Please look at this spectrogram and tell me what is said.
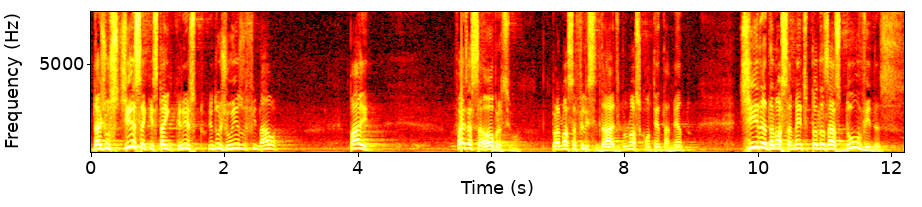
da justiça que está em Cristo e do juízo final. Pai, faz essa obra, Senhor, para a nossa felicidade, para o nosso contentamento. Tira da nossa mente todas as dúvidas,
